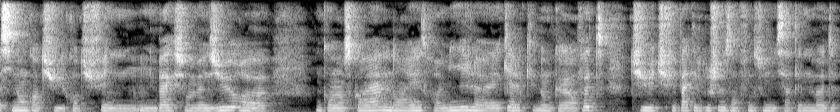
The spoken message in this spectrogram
sinon quand tu quand tu fais une, une bague sur mesure on commence quand même dans les 3000 et quelques. Donc euh, en fait, tu, tu fais pas quelque chose en fonction d'une certaine mode.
